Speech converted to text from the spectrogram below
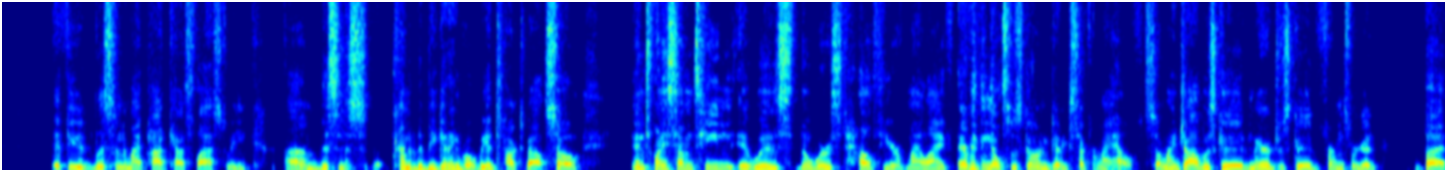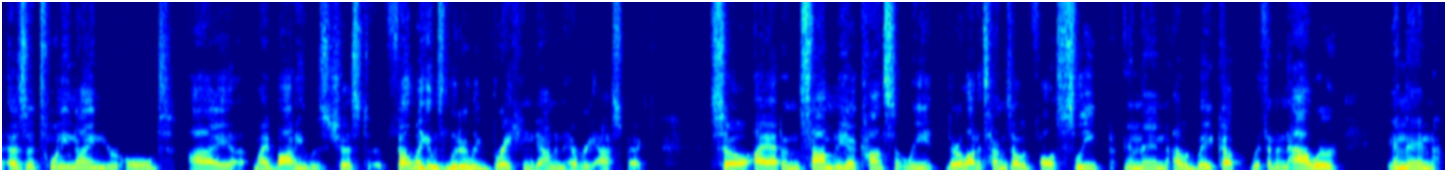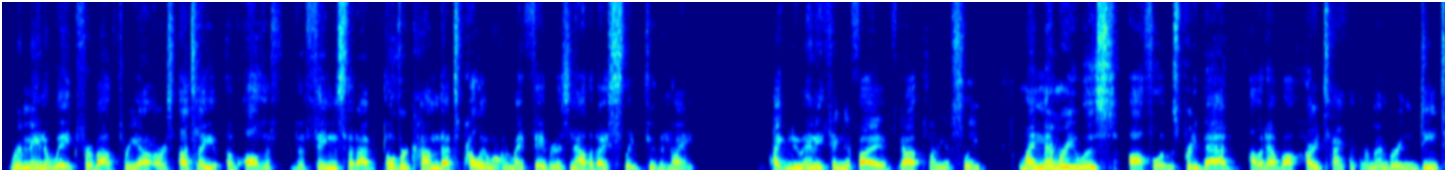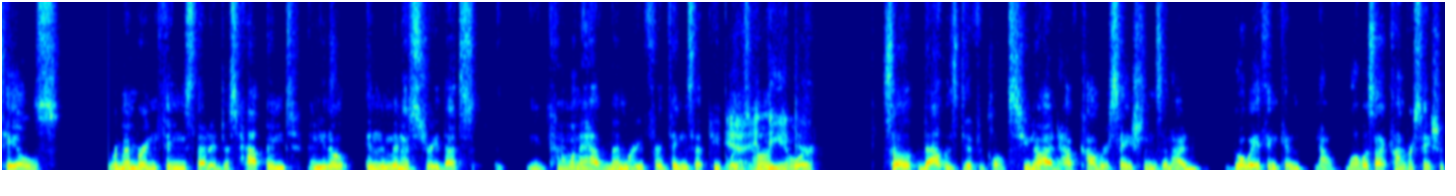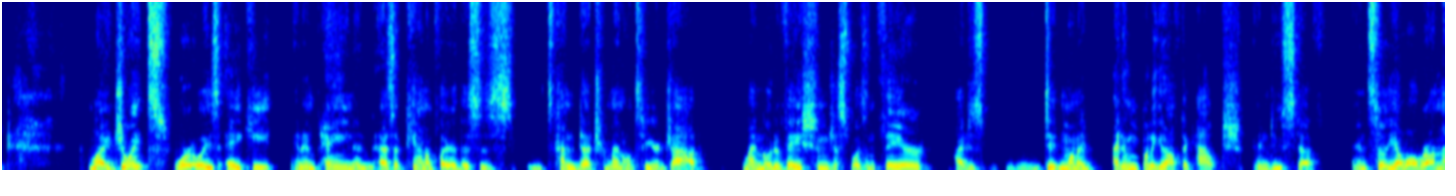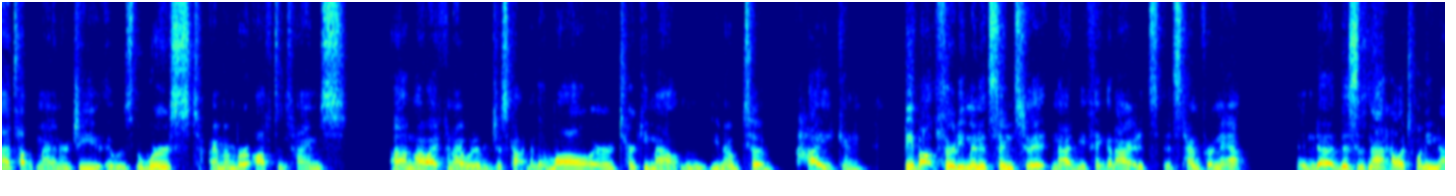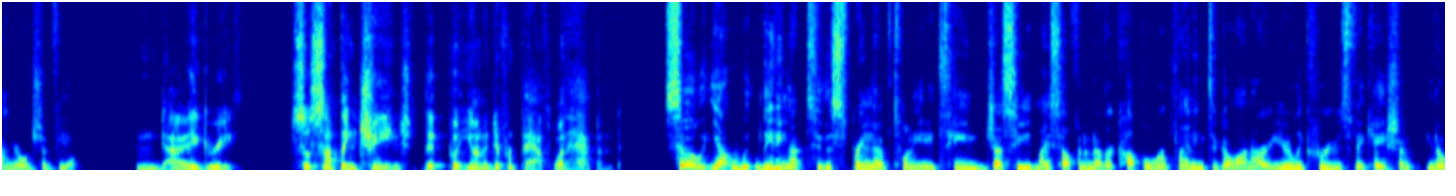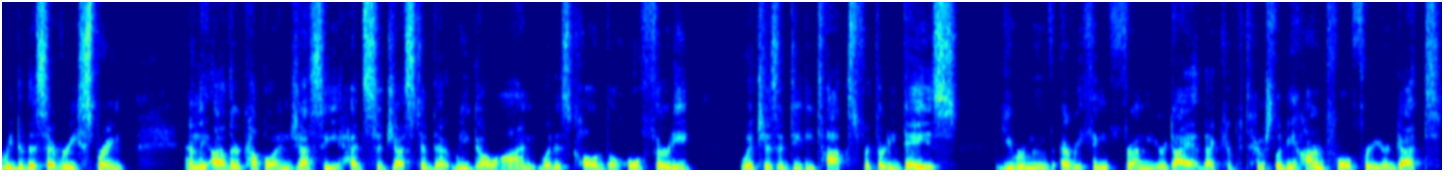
if you'd listened to my podcast last week, um, this is kind of the beginning of what we had talked about. So, in 2017, it was the worst health year of my life. Everything else was going good except for my health. So, my job was good, marriage was good, friends were good. But as a 29 year old, I my body was just felt like it was literally breaking down in every aspect. So I had insomnia constantly. There are a lot of times I would fall asleep and then I would wake up within an hour and then remain awake for about three hours. I'll tell you, of all the, the things that I've overcome, that's probably one of my favorites now that I sleep through the night. I can do anything if I've got plenty of sleep. My memory was awful. It was pretty bad. I would have a hard time remembering details remembering things that had just happened. And you know, in the ministry, that's you kind of want to have memory for things that people yeah, are telling indeed. you or so that was difficult. You know, I'd have conversations and I'd go away thinking, now what was that conversation? My joints were always achy and in pain. And as a piano player, this is it's kind of detrimental to your job. My motivation just wasn't there. I just didn't want to, I didn't want to get off the couch and do stuff. And so, yeah, while we're on that topic, my energy, it was the worst. I remember oftentimes uh, my wife and I would have just gotten to the mall or Turkey Mountain, you know, to hike and be about 30 minutes into it. And I'd be thinking, all right, it's, it's time for a nap. And uh, this is not how a 29 year old should feel. I agree. So something changed that put you on a different path. What happened? So, yeah, w- leading up to the spring of 2018, Jesse, myself, and another couple were planning to go on our yearly cruise vacation. You know, we did this every spring. And the other couple and Jesse had suggested that we go on what is called the Whole 30, which is a detox for 30 days. You remove everything from your diet that could potentially be harmful for your gut.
